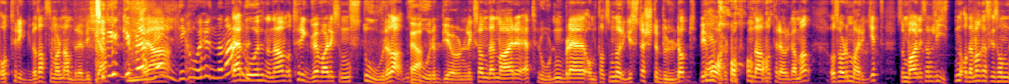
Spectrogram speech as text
og Trygve, da, som var den andre bikkja. Trygve! Ja, Veldig gode hundenavn! det er gode hundenavn. Og Trygve var liksom den store, da. Den Ja. store bjørnen, liksom. Den var, jeg tror den ble omtalt som Norges største bulldog. Vi Ja. overtok den da den var tre år gammel. Og så var det Margit, som var litt sånn liten, og den var ganske sånn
